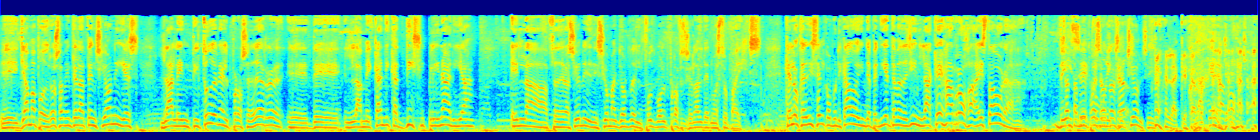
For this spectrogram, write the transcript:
eh, llama poderosamente la atención y es la lentitud en el proceder eh, de la mecánica disciplinaria en la Federación y División Mayor del Fútbol Profesional de nuestro país. ¿Qué es lo que dice el comunicado de Independiente Medellín? La queja roja a esta hora. Esa también puede ser otra comunica- sección, sí. La queja La queja roja.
